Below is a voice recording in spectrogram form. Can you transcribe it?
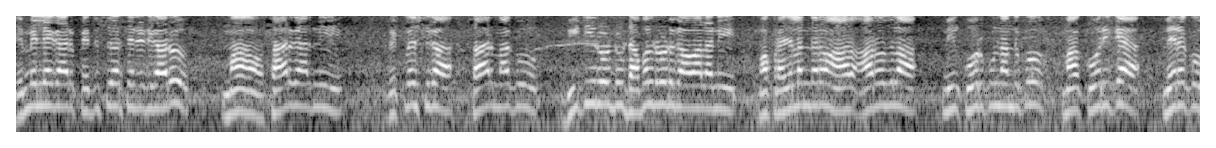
ఎమ్మెల్యే గారు పెద్ద సుదర్శన్ రెడ్డి గారు మా సార్ గారిని రిక్వెస్ట్గా సార్ మాకు బీటీ రోడ్డు డబల్ రోడ్డు కావాలని మా ప్రజలందరం ఆ- ఆ రోజుల మేము కోరుకున్నందుకు మా కోరిక మేరకు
